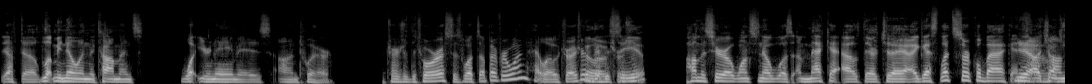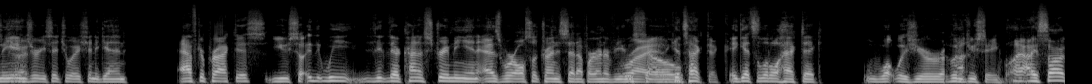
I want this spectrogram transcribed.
you have to let me know in the comments what your name is on Twitter. Treasure the Taurus is what's up, everyone. Hello, Treasure. Hello, Good to see you. Hamasira wants to know was Emeka out there today? I guess let's circle back and Yeah, touch on let's the do it. injury situation again after practice. You saw we they're kind of streaming in as we're also trying to set up our interview. Right. So it gets hectic. it gets a little hectic. What was your? Who did you see? I, I saw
